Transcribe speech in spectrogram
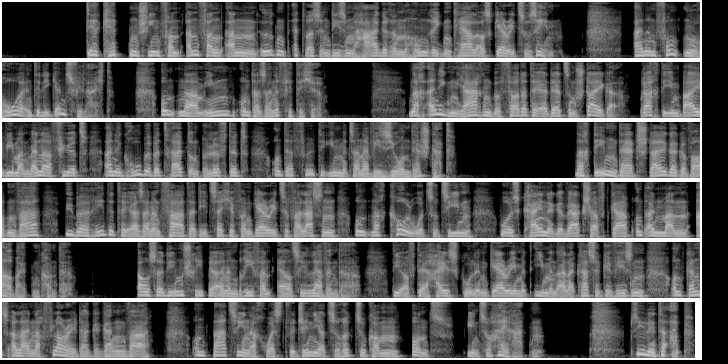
Der Captain schien von Anfang an irgendetwas in diesem hageren, hungrigen Kerl aus Gary zu sehen. Einen Funken roher Intelligenz vielleicht. Und nahm ihn unter seine Fittiche. Nach einigen Jahren beförderte er der zum Steiger, brachte ihm bei, wie man Männer führt, eine Grube betreibt und belüftet und erfüllte ihn mit seiner Vision der Stadt. Nachdem Dad Steiger geworden war, überredete er seinen Vater, die Zeche von Gary zu verlassen und nach Colwood zu ziehen, wo es keine Gewerkschaft gab und ein Mann arbeiten konnte. Außerdem schrieb er einen Brief an Elsie Lavender, die auf der High School in Gary mit ihm in einer Klasse gewesen und ganz allein nach Florida gegangen war, und bat sie, nach West Virginia zurückzukommen und ihn zu heiraten. Sie lehnte ab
